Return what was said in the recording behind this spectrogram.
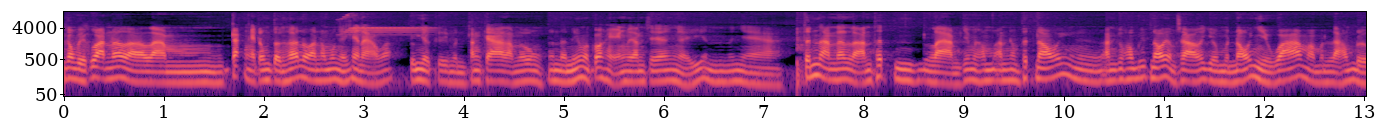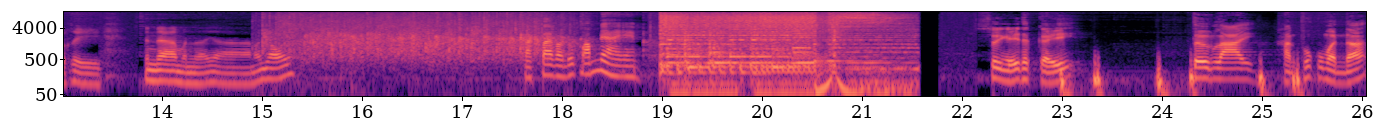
công việc của anh đó là làm cắt ngày trong tuần hết luôn anh không có nghỉ ngày nào á. Chủ nhật thì mình tăng ca làm luôn nên là nếu mà có hẹn thì anh sẽ nghỉ anh ở nhà. Tính anh đó là anh thích làm chứ mà không anh không thích nói anh cũng không biết nói làm sao. Ví dụ mình nói nhiều quá mà mình làm không được thì sinh ra mình lại là nói dối. Đặt tay vào nút bấm đi hai em. Suy nghĩ thật kỹ. Tương lai hạnh phúc của mình đó.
